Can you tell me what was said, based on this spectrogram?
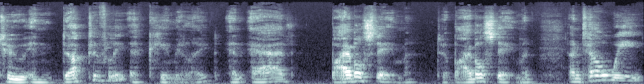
to inductively accumulate and add Bible statement to Bible statement until we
